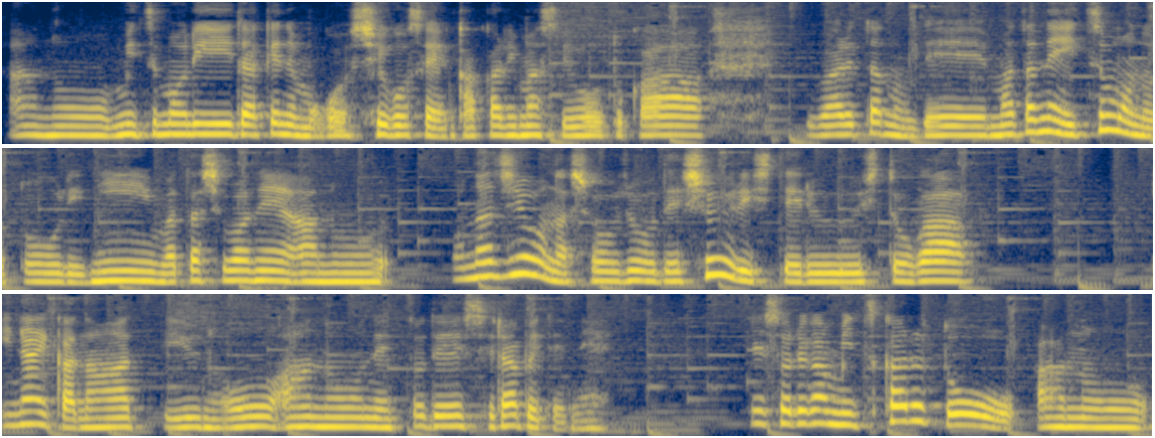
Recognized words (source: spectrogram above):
あの見積もりだけでも4 5千円かかりますよとか言われたのでまたねいつもの通りに私はねあの同じような症状で修理してる人がいないかなっていうのをあのネットで調べてねでそれが見つかるとあの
